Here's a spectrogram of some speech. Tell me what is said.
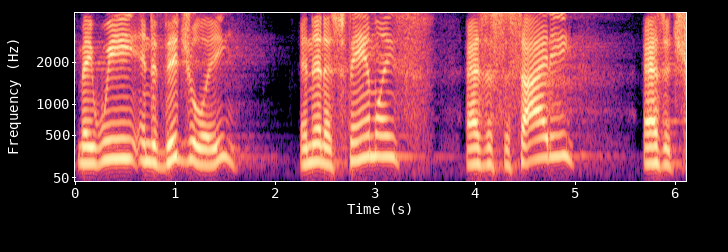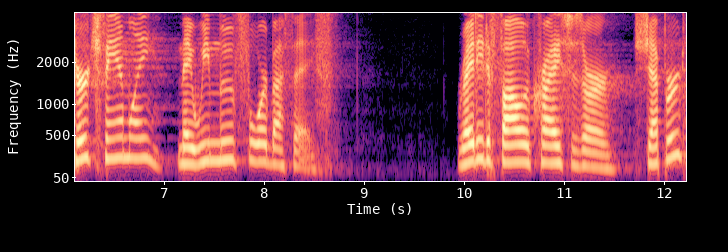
may we individually, and then as families, as a society, as a church family, may we move forward by faith, ready to follow Christ as our shepherd,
